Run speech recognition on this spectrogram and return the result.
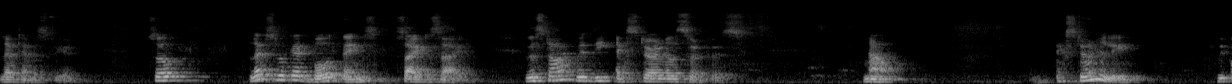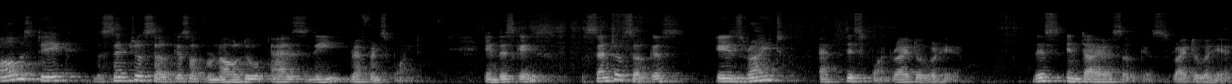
left hemisphere. So let's look at both things side to side. We'll start with the external surface. Now, externally, we always take the central sulcus of Rolando as the reference point. In this case, the central sulcus is right at this point, right over here. This entire sulcus, right over here.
